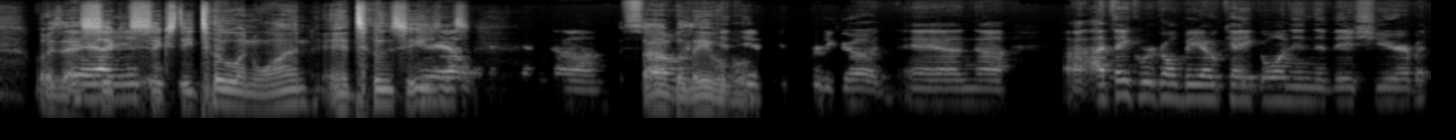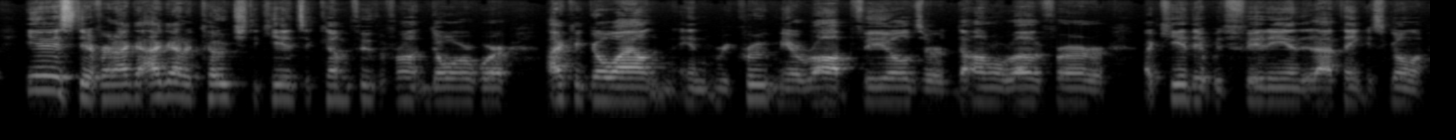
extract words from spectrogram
what is that yeah, Six, it, 62 and 1 in two seasons? yeah, and, uh, so unbelievable it, it, it's pretty good. And uh, I think we're going to be okay going into this year, but yeah, it's different. I got, I got to coach the kids that come through the front door where I could go out and, and recruit me a Rob Fields or Donald Rutherford or a kid that would fit in that I think is going to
